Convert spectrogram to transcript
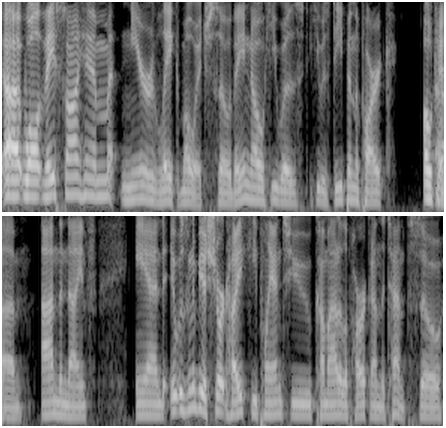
Uh, well, they saw him near Lake Mowich, so they know he was he was deep in the park Okay. um, on the 9th. And it was going to be a short hike. He planned to come out of the park on the 10th. So,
